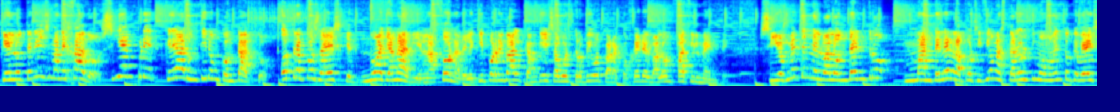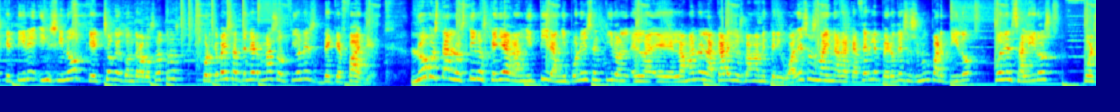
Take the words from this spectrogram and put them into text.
Que lo tenéis manejado, siempre crear un tiro en contacto. Otra cosa es que no haya nadie en la zona del equipo rival, cambiéis a vuestro pivot para coger el balón fácilmente. Si os meten el balón dentro, mantener la posición hasta el último momento que veáis que tire y si no, que choque contra vosotros porque vais a tener más opciones de que falle. Luego están los tiros que llegan y tiran y ponéis el tiro en eh, la, mano en la cara y os van a meter igual. Esos no hay nada que hacerle, pero de esos en un partido pueden saliros pues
